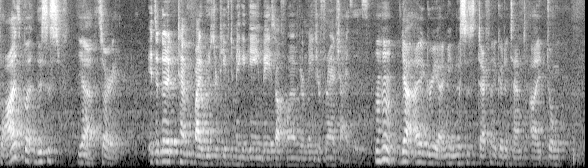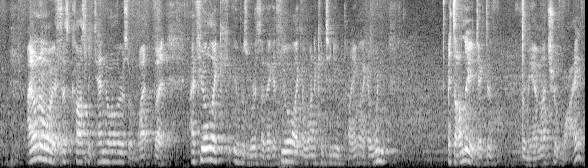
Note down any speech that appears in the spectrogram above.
flaws, but this is, yeah, sorry. It's a good attempt by Rooster Teeth to make a game based off one of their major franchises. Mm-hmm. Yeah, I agree. I mean, this is definitely a good attempt. I don't, I don't know if this cost me ten dollars or what, but I feel like it was worth it. Like I feel like I want to continue playing. Like I wouldn't. It's oddly addictive for me. I'm not sure why,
